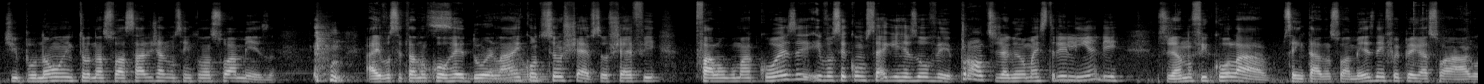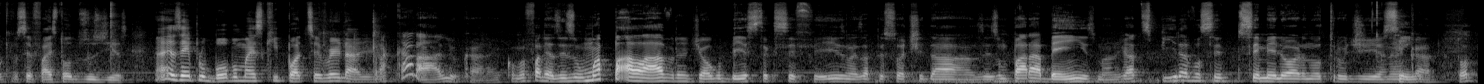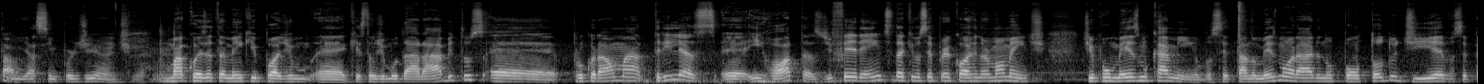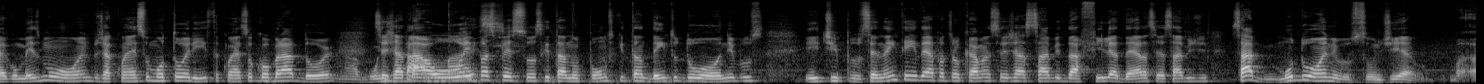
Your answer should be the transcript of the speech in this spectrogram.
Tipo, não entrou na sua sala e já não sentou na sua mesa. Aí você tá no corredor não. lá, enquanto seu chefe, seu chefe fala alguma coisa e você consegue resolver. Pronto, você já ganhou uma estrelinha ali. Você já não ficou lá sentado na sua mesa, nem foi pegar sua água que você faz todos os dias. É um exemplo bobo, mas que pode ser verdade. Pra caralho, cara. Como eu falei, às vezes uma palavra de algo besta que você fez, mas a pessoa te dá, às vezes, um parabéns, mano. Já inspira você ser melhor no outro dia, né, Sim, cara? Total. E assim por diante. Uma coisa também que pode, é questão de mudar hábitos, é procurar uma trilhas. É, em rotas diferentes da que você percorre normalmente. Tipo, o mesmo caminho. Você tá no mesmo horário, no ponto todo dia, você pega o mesmo ônibus, já conhece o motorista, conhece o cobrador. Você já dá mais. oi para as pessoas que estão tá no ponto, que estão dentro do ônibus. E, tipo, você nem tem ideia para trocar, mas você já sabe da filha dela, você já sabe de. Sabe? Muda o ônibus um dia.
